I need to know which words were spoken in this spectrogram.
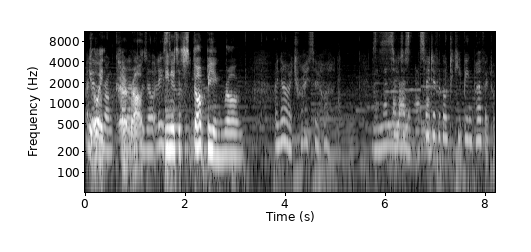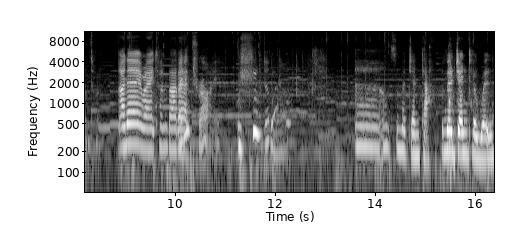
I You did always the wrong colour. that wrong. was. At least You need to stop other. being wrong. I know. I try so hard. It's La, la, so, la, just, la, la, so difficult to keep being perfect all the time. I know, right? Talking about I do it. I try. It doesn't work. uh, on some magenta. The magenta will.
